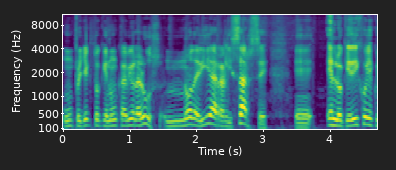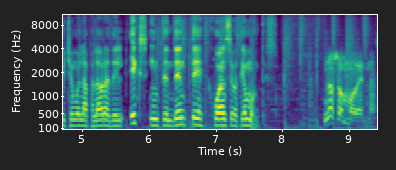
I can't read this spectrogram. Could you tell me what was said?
un proyecto que nunca vio la luz, no debía realizarse. Eh, es lo que dijo y escuchemos las palabras del ex intendente Juan Sebastián Montes. No son modernas.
